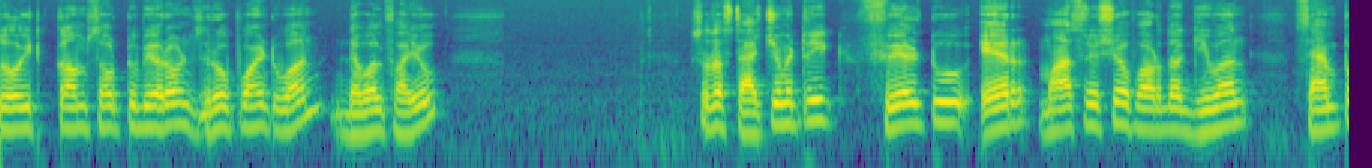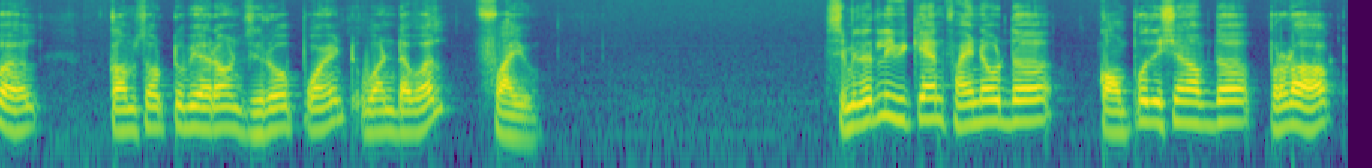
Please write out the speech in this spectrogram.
So, it comes out to be around 0.155. So, the stoichiometric fuel to air mass ratio for the given sample comes out to be around 0.155. Similarly, we can find out the composition of the product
